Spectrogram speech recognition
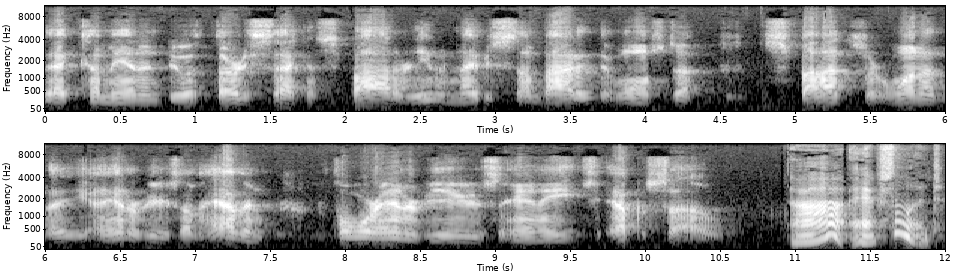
that come in and do a thirty second spot, or even maybe somebody that wants to sponsor one of the interviews. I'm having four interviews in each episode. Ah, excellent.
